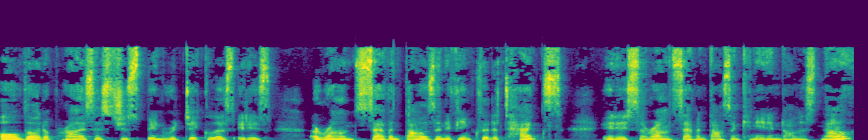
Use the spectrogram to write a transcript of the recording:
although the price has just been ridiculous, it is around 7,000 if you include the tax. It is around 7,000 Canadian dollars now,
